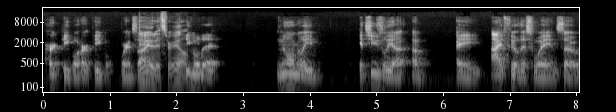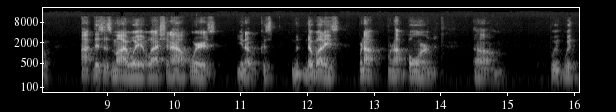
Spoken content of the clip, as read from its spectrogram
hurt people hurt people, where it's like Dude, it's real. people that normally it's usually a a, a I feel this way, and so I, this is my way of lashing out. Whereas you know, because nobody's we're not we're not born um, with, with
